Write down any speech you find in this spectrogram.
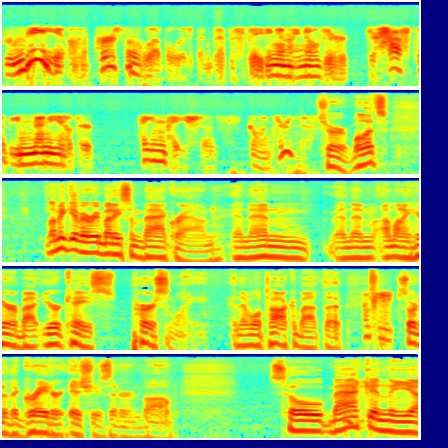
for me, on a personal level, it's been devastating, and I know there there has to be many other pain patients going through this. Sure. Well, let's let me give everybody some background, and then and then I want to hear about your case personally, and then we'll talk about the Okay. sort of the greater issues that are involved. So back in the uh,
